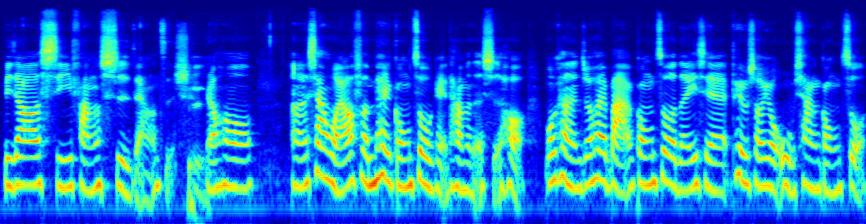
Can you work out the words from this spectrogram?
比较西方式这样子。是然后呃，像我要分配工作给他们的时候，我可能就会把工作的一些，譬如说有五项工作，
